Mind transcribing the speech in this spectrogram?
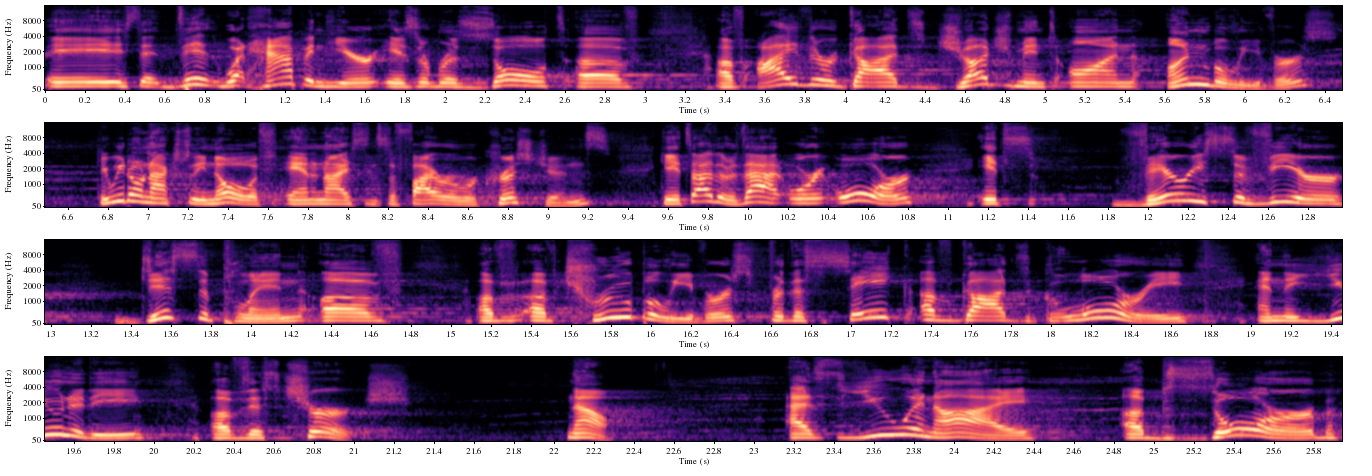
is that this, what happened here is a result of, of either God's judgment on unbelievers. Okay, we don't actually know if Ananias and Sapphira were Christians. Okay, it's either that or, or it's very severe discipline of of, of true believers for the sake of God's glory and the unity of this church. Now, as you and I absorb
